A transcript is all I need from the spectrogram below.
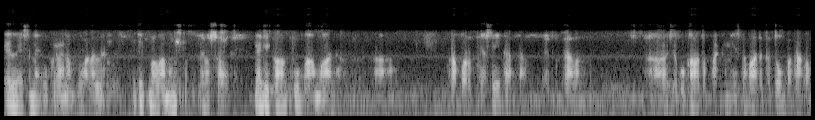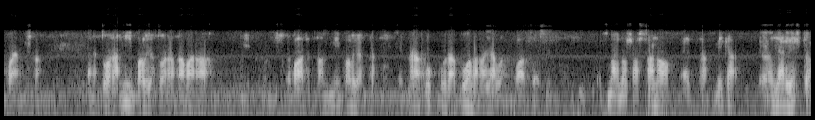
ellei se mene Ukrainan puolelle. Ja nyt me ollaan menossa, menossa Medikaan kuvaamaan äh, raporttia siitä, että, että täällä on äh, joku kaatopaikka, mihin sitä vaatetta tumpataan koko ajan, koska tänne tuodaan niin paljon tuodaan tavaraa, niin vaatetta on niin paljon, että, että nämä hukkuu täällä Puolan rajalla vaatteisiin. Mä en osaa sanoa, että mikä järjestö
